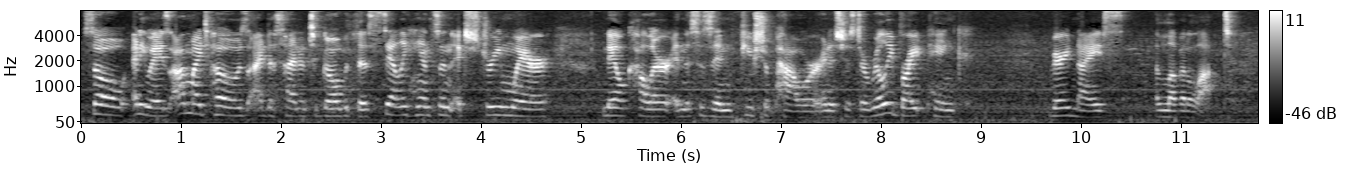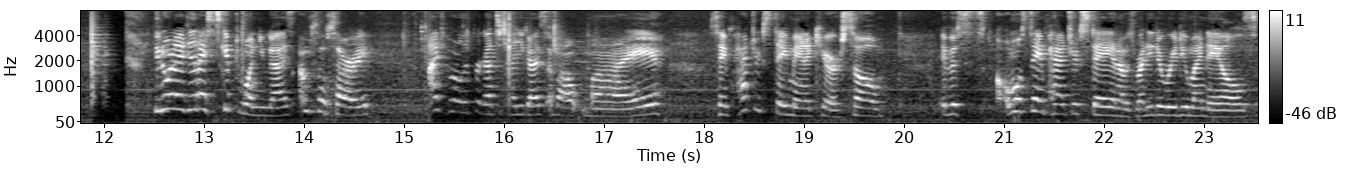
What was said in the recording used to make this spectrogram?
so anyways, on my toes, I decided to go with this Sally Hansen Xtreme Wear nail color, and this is in Fuchsia Power, and it's just a really bright pink, very nice. I love it a lot. You know what I did? I skipped one, you guys. I'm so sorry. I totally forgot to tell you guys about my St. Patrick's Day manicure. So it was almost St. Patrick's Day and I was ready to redo my nails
